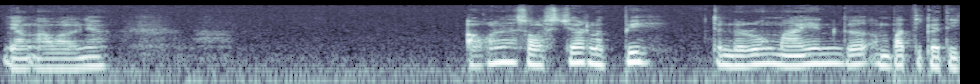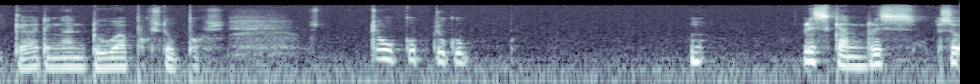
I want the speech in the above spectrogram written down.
Yang awalnya awalnya Solskjaer lebih cenderung main ke 4-3-3 dengan dua box to box. Cukup cukup riskan ris so,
